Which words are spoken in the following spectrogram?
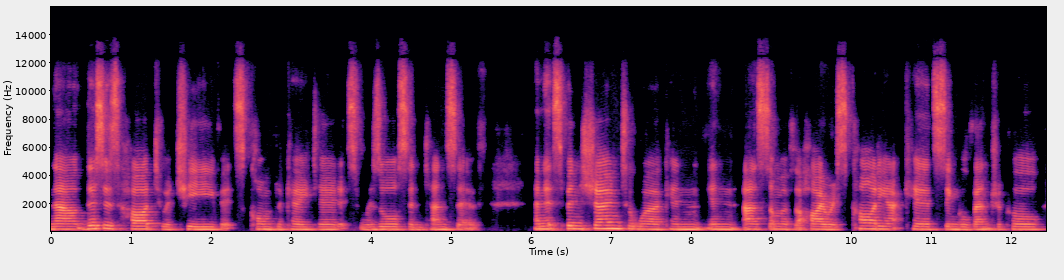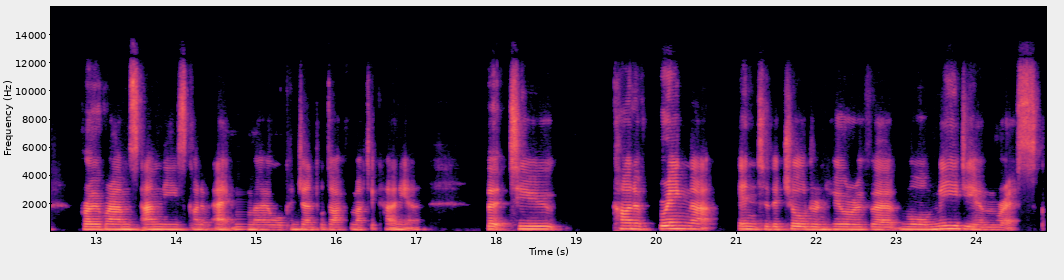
Now, this is hard to achieve, it's complicated, it's resource intensive, and it's been shown to work in, in as some of the high risk cardiac kids, single ventricle programs, and these kind of ECMO or congenital diaphragmatic hernia. But to kind of bring that into the children who are of a more medium risk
